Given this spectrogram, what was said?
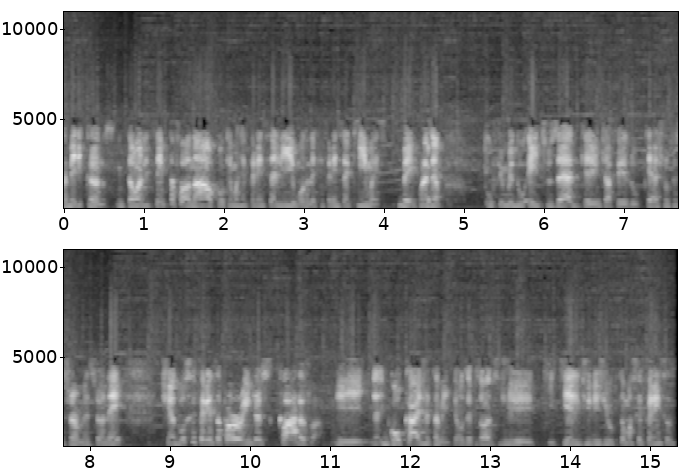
americanos. Então ele sempre tá falando, ah, eu coloquei uma referência ali, uma referência aqui, mas. Bem, por exemplo, o filme do A to Z, que a gente já fez o cast, não sei se eu já mencionei, tinha duas referências a Power Rangers claras lá. E, e Gokaiger também, tem uns episódios de que, que ele dirigiu que tem umas referências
